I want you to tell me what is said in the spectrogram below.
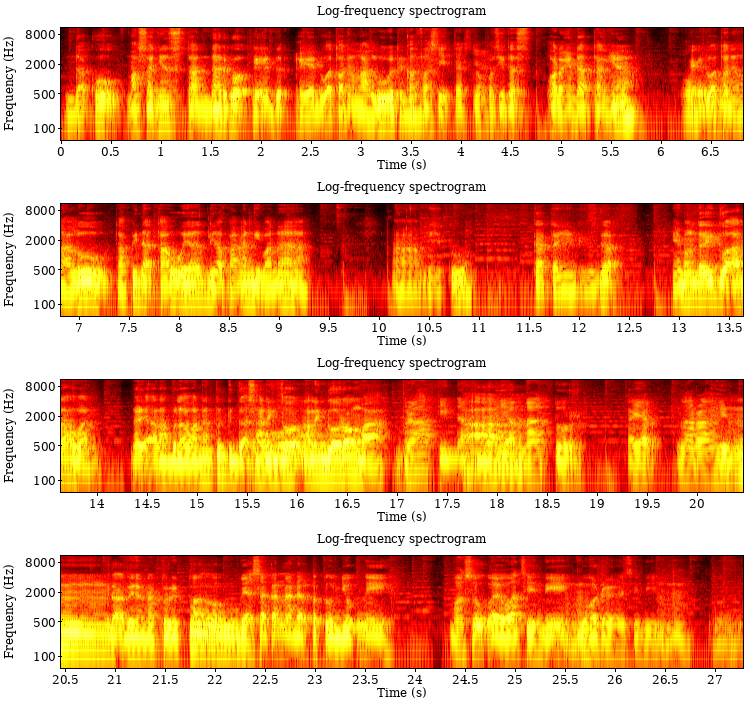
enggak kok masanya standar kok kayak kayak dua tahun yang lalu katanya. kapasitasnya Kapasitas orang yang datangnya kayak Oh. dua tahun yang lalu, tapi nggak tahu ya di lapangan gimana. Nah, habis itu katanya itu juga memang dari dua arah wan, dari arah berlawanan tuh juga saling Oh. do- saling dorong mah. berarti nggak ada Ah. yang ngatur kayak ngarahin Hmm, nggak ada yang ngatur itu. kalau biasa kan ada petunjuk nih masuk lewat sini Hmm. keluar dari sini Mm. Hmm.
